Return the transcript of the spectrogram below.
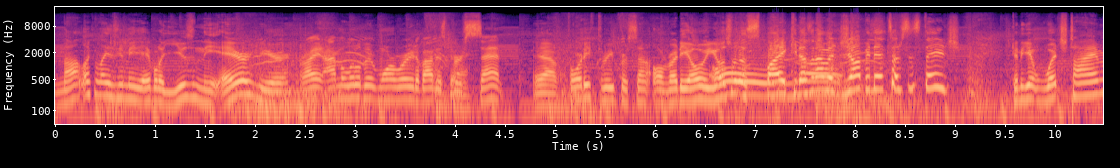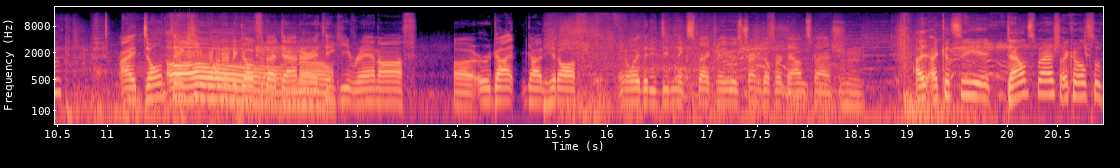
not looking like he's going to be able to use in the air here. Right, I'm a little bit more worried about his Okay. percent. Yeah, 43% already. Oh, he goes for the Oh, spike. He doesn't have a jump. He didn't touch the stage. Gonna get witch time. I don't think he wanted to go for that Oh, down air. I think he ran off, uh, or got got hit off in a way that he didn't expect. Maybe he was trying to go for a down smash. I, I could see it down smash. I could also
